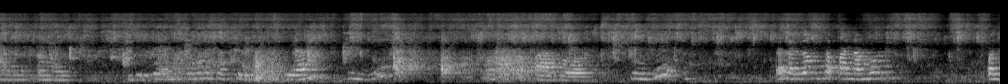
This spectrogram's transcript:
Ano. Hindi ko na ko sa silikas yan. Hindi. O sa kapagod. Hindi. Talagang sa panahon, pag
